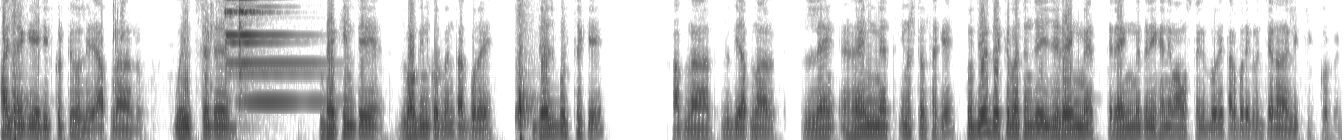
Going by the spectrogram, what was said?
ফাইলটাকে এডিট করতে হলে আপনার ওয়েবসাইটের ব্যাকএন্ডে লগ ইন করবেন, তারপরে ড্যাশবোর্ড থেকে আপনার, যদি আপনার র্যাঙ্ক ম্যাথ ইনস্টল থাকে। তো বিয়ার দেখতে পাচ্ছেন যে এই যে র্যাঙ্ক ম্যাথ র্যাঙ্ক ম্যাথের এখানে মাউসটাকে ধরে তারপরে এখানে জেনারেলি ক্লিক করবেন।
